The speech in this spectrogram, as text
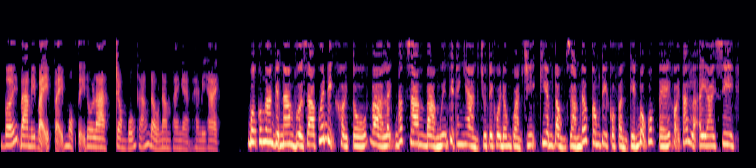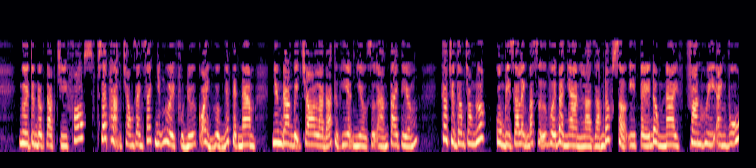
với 37,1 tỷ đô la trong 4 tháng đầu năm 2022. Bộ Công an Việt Nam vừa ra quyết định khởi tố và lệnh bắt giam bà Nguyễn Thị Thanh Nhàn, Chủ tịch Hội đồng Quản trị kiêm Tổng Giám đốc Công ty Cổ phần Tiến bộ Quốc tế gọi tắt là AIC, người từng được tạp chí Forbes xếp hạng trong danh sách những người phụ nữ có ảnh hưởng nhất Việt Nam, nhưng đang bị cho là đã thực hiện nhiều dự án tai tiếng. Theo truyền thông trong nước, cùng bị ra lệnh bắt giữ với bà Nhàn là Giám đốc Sở Y tế Đồng Nai Phan Huy Anh Vũ,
